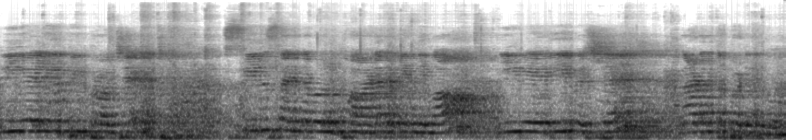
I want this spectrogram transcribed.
V L E P project skill centre ഉദ്ഘാടനം എന്നിവ ഈ വേദിയിൽ വെച്ച് നടത്തപ്പെടുന്നു.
